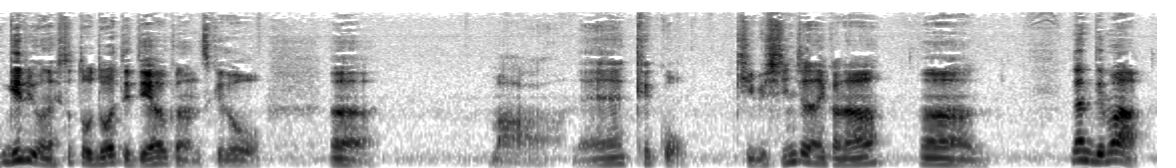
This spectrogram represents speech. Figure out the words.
げるような人とどうやって出会うかなんですけど、うん、まあね結構厳しいんじゃないかな、うん、なんでまあ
